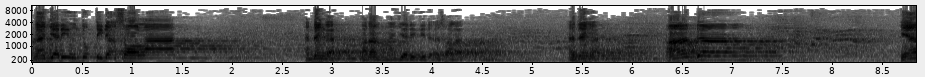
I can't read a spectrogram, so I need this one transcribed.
ngajari untuk tidak sholat. Ada nggak orang ngajari tidak sholat? Ada nggak? Ada. Ya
